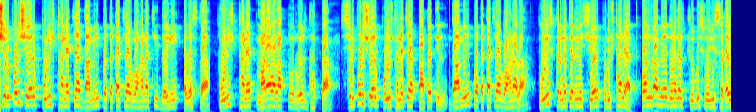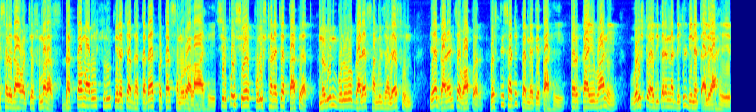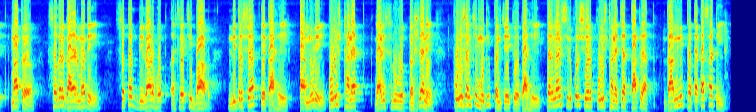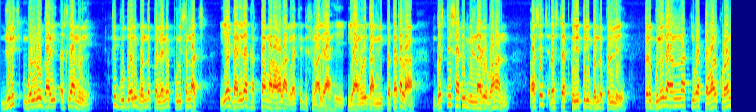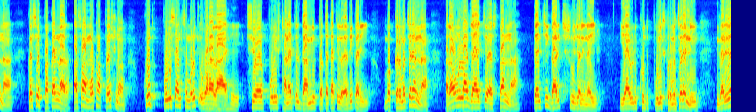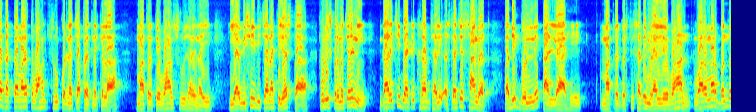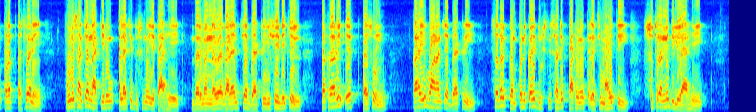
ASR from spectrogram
शिरपूर शहर पोलीस ठाण्याच्या दामिनी पथकाच्या वाहनाची दयनीय अवस्था. पोलीस ठाण्यात मारावा लागतो रोज धक्का. शिरपूर शहर पोलीस ठाण्याच्या ताफ्यातील दामिनी पथकाच्या वाहनाला पोलीस कर्मचाऱ्यांनी शहर पोलीस ठाण्यात पंधरा मे दोन हजार चोवीस रोजी सकाळी साडे दहा वाजच्या सुमारास धक्का मारून सुरू केल्याचा धक्कादायक प्रकार समोर आला आहे. शिरपूर शहर पोलीस ठाण्याच्या ताफ्यात नवीन बोलेरो गाड्या सामील झाल्या असून या गाड्यांचा वापर गस्तीसाठी करण्यात येत आहे. तर काही वाहने वरिष्ठ अधिकाऱ्यांना देखील देण्यात आले आहेत. मात्र सदर गाड्यांमध्ये सतत बिघाड होत असल्याची बाब निदर्शनात येत आहे. त्यामुळे पोलीस ठाण्यात गाडी सुरू होत नसल्याने पोलिसांची मोठी पंचायत होत आहे. दरम्यान शिरपूर शहर पोलीस ठाण्याच्या ताफ्यात दामिनी पथकासाठी जुनीच बोलेरो गाडी असल्यामुळे ती बुधवारी बंद पडल्याने पोलिसांनाच या गाडीला धक्का मारावा लागल्याचे दिसून आले आहे. यामुळे दामिनी पथकाला गस्तीसाठी मिळणारे वाहन असेच रस्त्यात कधीतरी बंद पडले तर गुन्हेगारांना किंवा टवाळखोरांना कसे पकडणार असा मोठा प्रश्न खुद पोलिसांसमोरच उभा राहिला आहे. शहर पोलीस ठाण्यातील दामनी पथकातील अधिकारी व कर्मचाऱ्यांना राऊंडला जायचे असताना त्यांची गाडीच सुरू झाली नाही. यावेळी खुद पोलीस कर्मचाऱ्यांनी गाडीला धक्का मारत वाहन सुरू करण्याचा प्रयत्न केला. मात्र ते वाहन सुरू झाले नाही. याविषयी विचारणा केली असता पोलीस कर्मचाऱ्यांनी गाडीची बॅटरी खराब झाली असल्याचे सांगत अधिक बोलणे टाळले आहे. मात्र गस्तीसाठी मिळालेले वाहन वारंवार बंद पडत असल्याने पोलिसांच्या नाकीनू आल्याचे दिसून येत आहे. दरम्यान नव्या गाड्यांच्या बॅटरीविषयी देखील तक्रारी येत असून काही वाहनांच्या बॅटरी सदर कंपनीकडे दुरुस्तीसाठी पाठवण्यात आल्याची माहिती सूत्रांनी दिली आहे.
